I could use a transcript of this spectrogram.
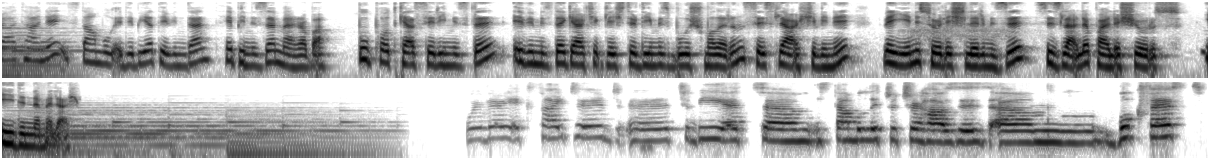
Kıraathane İstanbul Edebiyat Evi'nden hepinize merhaba. Bu podcast serimizde evimizde gerçekleştirdiğimiz buluşmaların sesli arşivini ve yeni söyleşilerimizi sizlerle paylaşıyoruz. İyi dinlemeler. We're very excited uh, to be at um, Istanbul Literature House's um, book fest,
